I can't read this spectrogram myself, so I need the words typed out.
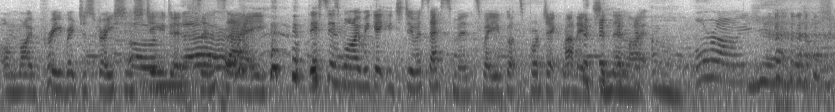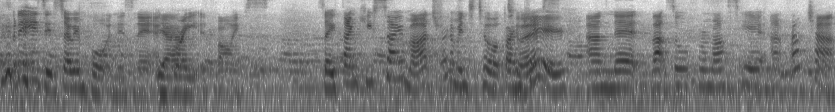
on my pre-registration Oh, students no. and say, "This is why we get you to do assessments where you've got to project manage," and they're like, "Oh, all right." Yeah. but it is. It's so important, isn't it? And Yeah. great advice. So thank you so much for coming to talk Thank to us. you. And uh, that's all from us here at Rad Chat.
